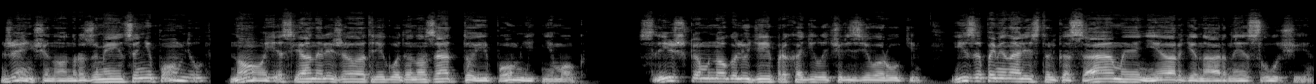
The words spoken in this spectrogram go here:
Женщину он, разумеется, не помнил, но если она лежала три года назад, то и помнить не мог. Слишком много людей проходило через его руки, и запоминались только самые неординарные случаи.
